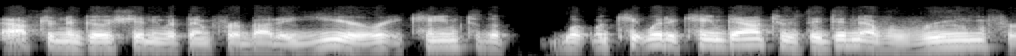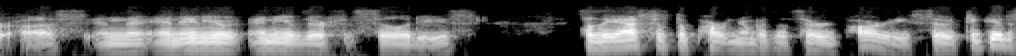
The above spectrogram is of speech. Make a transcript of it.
after negotiating with them for about a year, it came to the what what, what it came down to is they didn't have room for us in the in any of any of their facilities. So they asked us to partner with a third party. So to get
